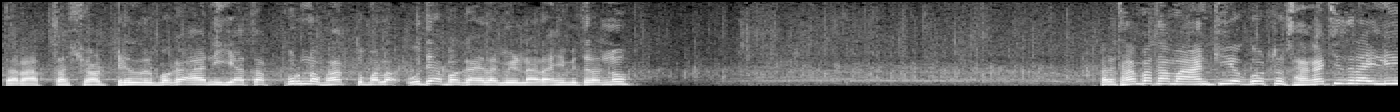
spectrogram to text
तर आजचा शॉर्ट ट्रेलर बघा आणि याचा पूर्ण भाग तुम्हाला उद्या बघायला मिळणार आहे मित्रांनो. अरे थांबा थांबा आणखी एक गोष्ट सांगायचीच राहिली.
